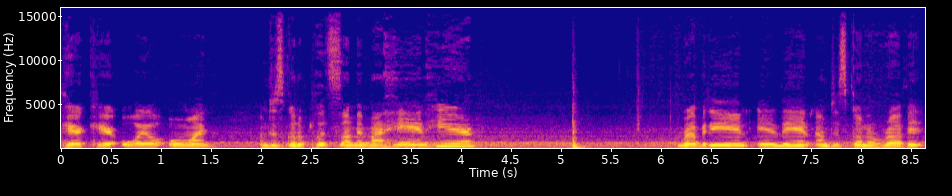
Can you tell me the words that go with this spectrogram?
hair care oil on. I'm just going to put some in my hand here. Rub it in and then I'm just going to rub it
